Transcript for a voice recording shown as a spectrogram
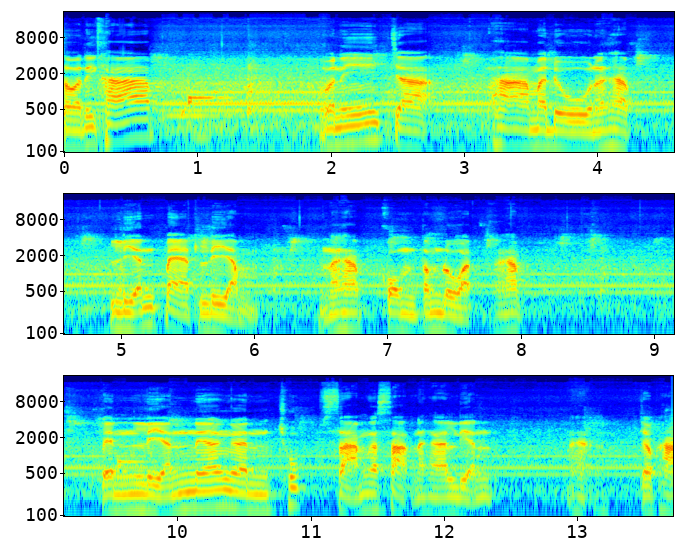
สวัสดีครับ วันนี้จะพามาดูนะครับ เหรียญแปดเหลี่ยมนะครับกรมตำรวจนะครับ เป็นเหรียญเนื้อเงินชุบสามกษัตริย์นะฮะเหรียญนะฮะจะพา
